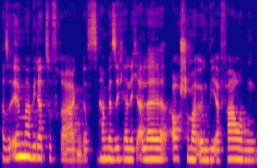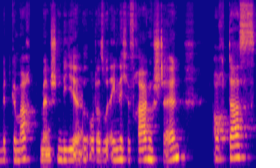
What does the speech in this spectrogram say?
Also immer wieder zu fragen, das haben wir sicherlich alle auch schon mal irgendwie Erfahrungen mitgemacht, Menschen, die oder so ähnliche Fragen stellen. Auch das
